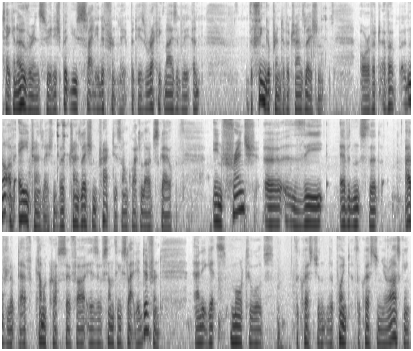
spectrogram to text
taken over in Swedish, but used slightly differently, but is recognizably an, the fingerprint of a translation, or of a, of a, not of a translation, but translation practice on quite a large scale. In French, uh, the evidence that I've looked, I've come across so far, is of something slightly different, and it gets more towards the question, the point of the question you're asking,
